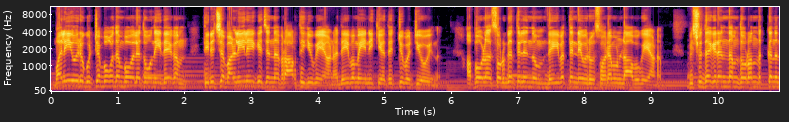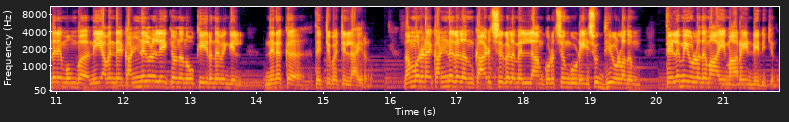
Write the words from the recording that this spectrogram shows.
വലിയൊരു കുറ്റബോധം പോലെ തോന്നി ഇദ്ദേഹം തിരിച്ച് പള്ളിയിലേക്ക് ചെന്ന് പ്രാർത്ഥിക്കുകയാണ്. ദൈവമേ എനിക്ക് തെറ്റുപറ്റിയോ എന്ന്. അപ്പോൾ സ്വർഗത്തിൽ നിന്നും ദൈവത്തിന്റെ ഒരു സ്വരമുണ്ടാവുകയാണ് വിശുദ്ധ ഗ്രന്ഥം തുറക്കുന്നതിന് മുമ്പ് നീ അവന്റെ കണ്ണുകളിലേക്ക് ഒന്ന് നോക്കിയിരുന്നുവെങ്കിൽ നിനക്ക് തെറ്റുപറ്റില്ലായിരുന്നു. നമ്മളുടെ കണ്ണുകളും കാഴ്ചകളും എല്ലാം കുറച്ചും കൂടി ശുദ്ധിയുള്ളതും തെളിമയുള്ളതുമായി മാറേണ്ടിയിരിക്കുന്നു.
